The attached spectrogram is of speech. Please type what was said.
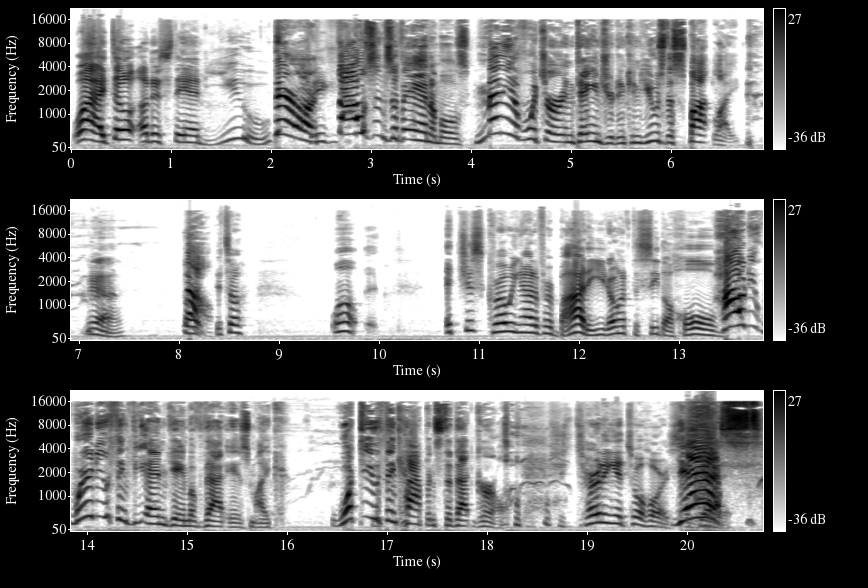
Why? I don't understand you. There are thousands of animals, many of which are endangered and can use the spotlight. Yeah. But No. it's a well, it's just growing out of her body. You don't have to see the whole. How do you, where do you think the end game of that is, Mike? What do you think happens to that girl? She's turning into a horse. Yes.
